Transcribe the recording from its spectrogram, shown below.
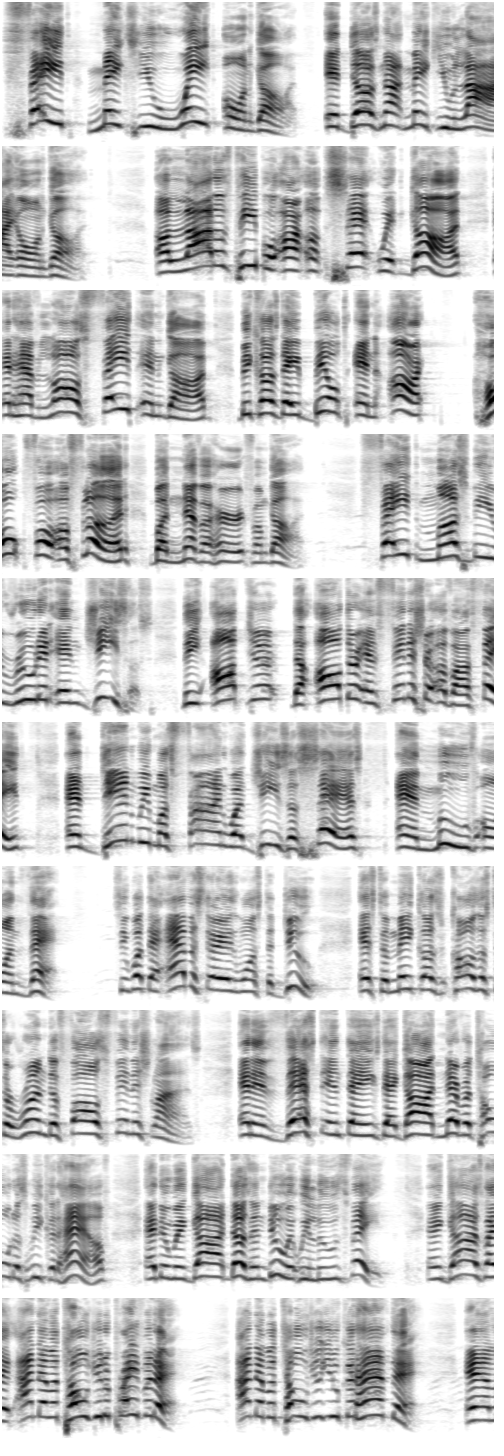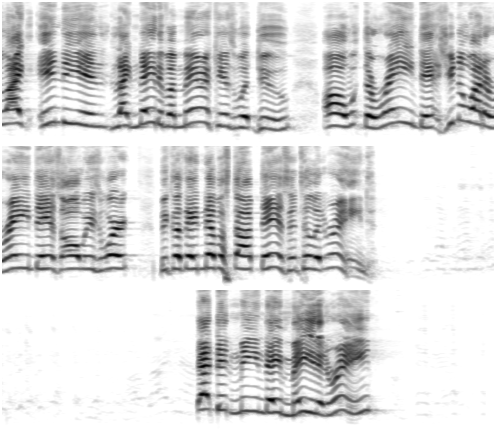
Faith makes you wait on God, it does not make you lie on God. A lot of people are upset with God and have lost faith in God because they built an ark, hope for a flood, but never heard from God. Faith must be rooted in Jesus, the author, the author and finisher of our faith, and then we must find what Jesus says and move on that. See, what the adversary wants to do is to make us, cause us to run to false finish lines and invest in things that God never told us we could have. And then when God doesn't do it, we lose faith. And God's like, I never told you to pray for that. I never told you you could have that. And like Indians, like Native Americans would do, uh, with the rain dance. You know why the rain dance always worked? Because they never stopped dancing until it rained. That didn't mean they made it rain.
